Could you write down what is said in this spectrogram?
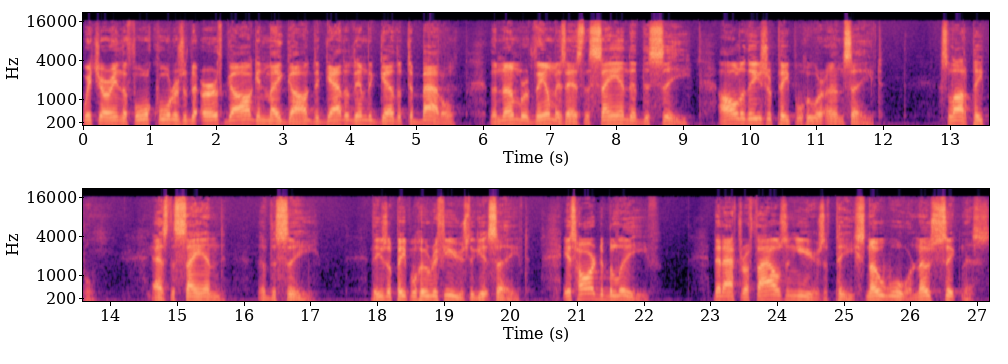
which are in the four quarters of the earth, Gog and Magog, to gather them together to battle. The number of them is as the sand of the sea. All of these are people who are unsaved. It's a lot of people. As the sand of the sea. These are people who refuse to get saved. It's hard to believe that after a thousand years of peace, no war, no sickness,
